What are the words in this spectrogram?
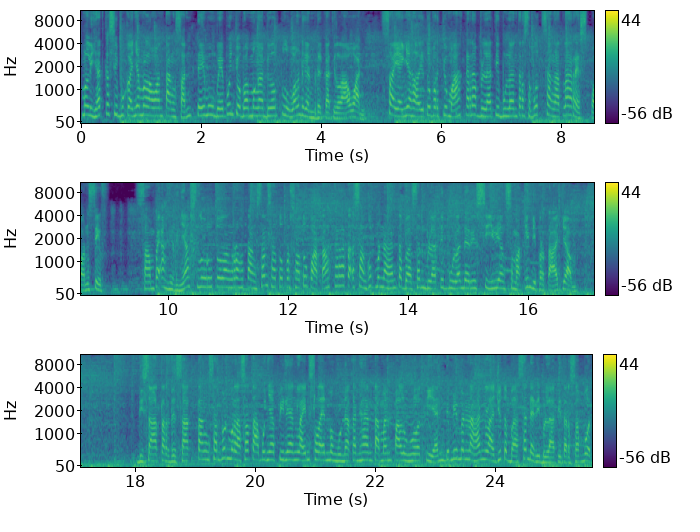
Melihat kesibukannya melawan Tangsan, Daimubai pun coba mengambil peluang dengan mendekati lawan. Sayangnya hal itu percuma karena belati bulan tersebut sangatlah responsif. Sampai akhirnya seluruh tulang roh Tangsan satu persatu patah karena tak sanggup menahan tebasan belati bulan dari Siyu yang semakin dipertajam. Di saat terdesak, Tangsan pun merasa tak punya pilihan lain selain menggunakan hantaman Palu Huotian demi menahan laju tebasan dari belati tersebut.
